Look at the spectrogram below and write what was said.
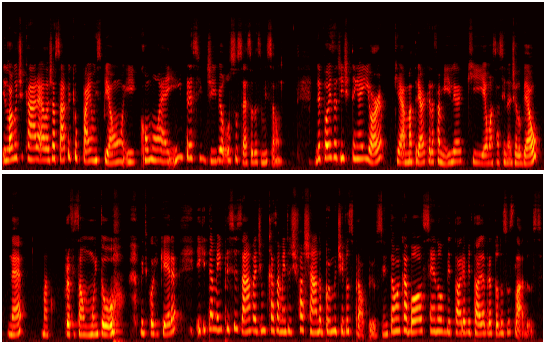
E logo de cara ela já sabe que o pai é um espião e como é imprescindível o sucesso dessa missão. Depois a gente tem a Yor, que é a matriarca da família, que é uma assassina de aluguel, né? Uma profissão muito muito corriqueira e que também precisava de um casamento de fachada por motivos próprios. Então acabou sendo vitória vitória para todos os lados.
